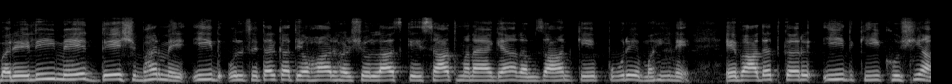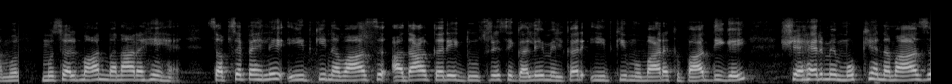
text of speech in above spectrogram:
बरेली में देश भर में ईद उल फितर का त्यौहार हर्षोल्लास के साथ मनाया गया। रमज़ान के पूरे महीने इबादत कर ईद की खुशियाँ मुसलमान मना रहे हैं। सबसे पहले ईद की नमाज़ अदा कर एक दूसरे से गले मिलकर ईद की मुबारकबाद दी गई। शहर में मुख्य नमाज़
